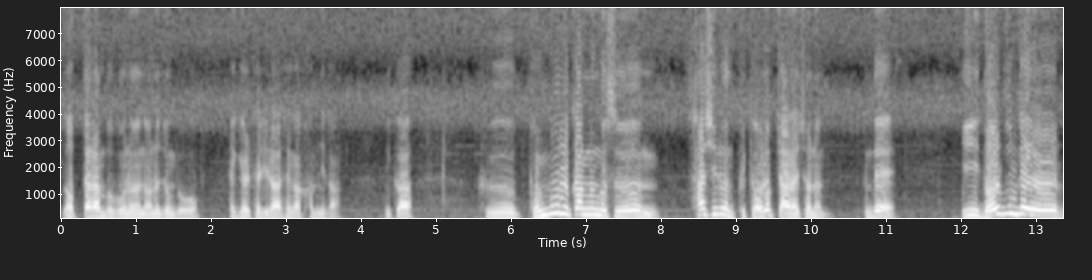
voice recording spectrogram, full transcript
넓다란 부분은 어느 정도 해결되리라 생각합니다. 그러니까 그 봉분을 깎는 것은 사실은 그렇게 어렵지 않아요, 저는. 근데 이 넓은 데를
